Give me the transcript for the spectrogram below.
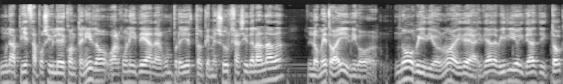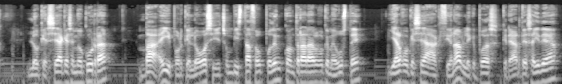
una pieza posible de contenido o alguna idea de algún proyecto que me surge así de la nada, lo meto ahí. Digo, nuevo vídeo, nueva idea, idea de vídeo, idea de TikTok, lo que sea que se me ocurra, va ahí, porque luego si echo un vistazo puedo encontrar algo que me guste y algo que sea accionable, que puedas crearte esa idea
